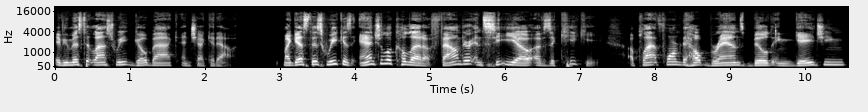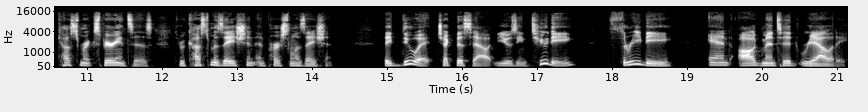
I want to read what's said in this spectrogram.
If you missed it last week, go back and check it out. My guest this week is Angelo Coletta, founder and CEO of Zakeke, a platform to help brands build engaging customer experiences through customization and personalization. They do it, check this out, using 2D, 3D, and augmented reality.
